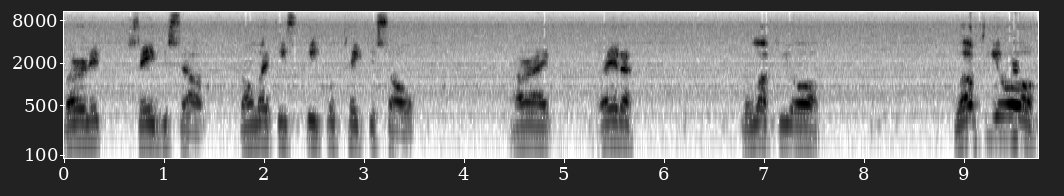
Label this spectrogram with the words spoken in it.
Learn it. Save yourself. Don't let these people take your soul. All right. Later. Good luck to you all. Love to you all.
